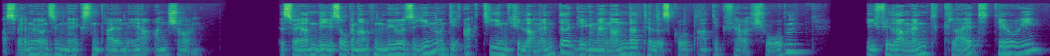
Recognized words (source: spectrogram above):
Das werden wir uns im nächsten Teil näher anschauen. Es werden die sogenannten Myosin- und die Aktin-Filamente gegeneinander teleskopartig verschoben. Die Filament-Kleid-Theorie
